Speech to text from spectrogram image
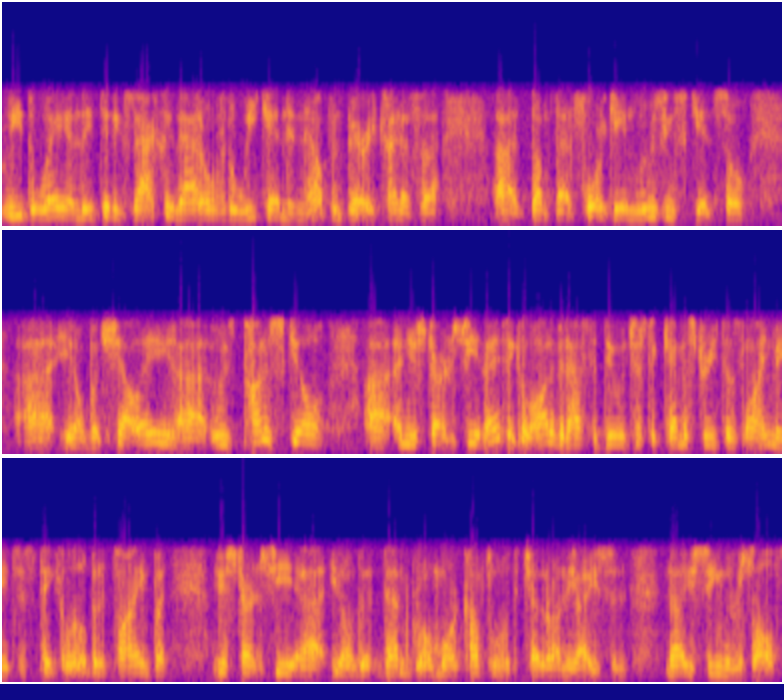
lead the way, and they did exactly that over the weekend in helping Barrie kind of. Uh, uh, dump that four-game losing skid. So uh, you know, but Šalé, uh, who's ton of skill, uh, and you're starting to see it. And I think a lot of it has to do with just the chemistry to his line mates. It's take a little bit of time, but you're starting to see, uh, you know, the, them grow more comfortable with each other on the ice, and now you're seeing the results.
